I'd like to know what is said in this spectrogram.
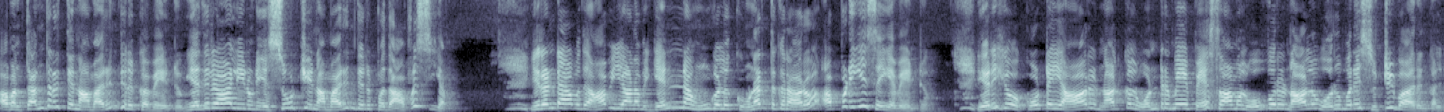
அவன் தந்திரத்தை நாம் அறிந்திருக்க வேண்டும். எதிராளியினுடைய சூழ்ச்சி நாம் அறிந்திருப்பது அவசியம். இரண்டாவது ஆவியானவர் என்ன உங்களுக்கு உணர்த்துகிறாரோ அப்படியே செய்ய வேண்டும். எரிகோ கோட்டை ஆறு நாட்கள் ஒன்றுமே பேசாமல் ஒவ்வொரு நாளும் ஒரு முறை சுற்றி பாருங்கள்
